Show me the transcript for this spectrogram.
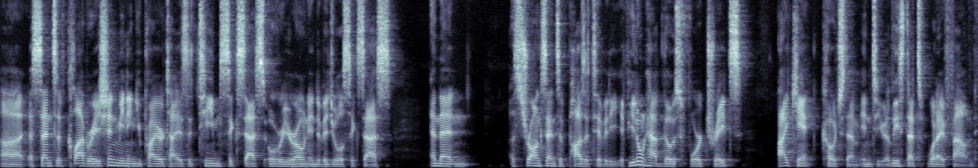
uh, a sense of collaboration, meaning you prioritize the team's success over your own individual success, and then a strong sense of positivity. If you don't have those four traits, I can't coach them into you. At least that's what I found.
